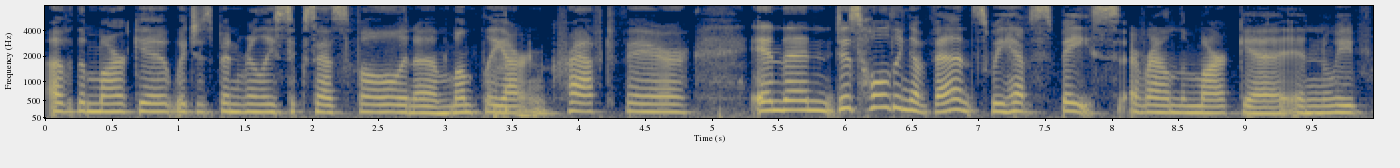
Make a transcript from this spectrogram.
of the market, which has been really successful in a monthly art and craft fair. And then just holding events, we have space around the market, and we've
